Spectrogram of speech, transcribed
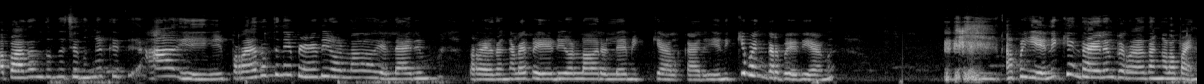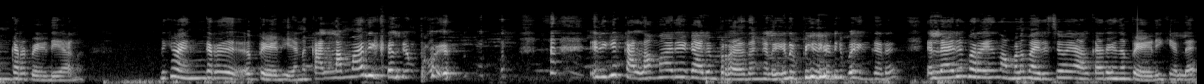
അപ്പോൾ അതെന്തെന്ന് വെച്ചാൽ നിങ്ങൾക്ക് ആ ഈ പ്രേതത്തിനെ പേടിയുള്ള എല്ലാവരും പ്രേതങ്ങളെ പേടിയുള്ളവരല്ലേ മിക്ക ആൾക്കാർ എനിക്ക് ഭയങ്കര പേടിയാണ്. അപ്പം എനിക്ക് എന്തായാലും പ്രേതങ്ങളെ ഭയങ്കര പേടിയാണ്. എനിക്ക് ഭയങ്കര പേടിയാണ്. കള്ളന്മാരിക്കല്ലും പ്രേതം. എനിക്ക് കള്ളന്മാരെക്കാളും പ്രേതങ്ങളെയാണ് പേടി ഭയങ്കര. എല്ലാവരും പറയും നമ്മൾ മരിച്ചുപോയ ആൾക്കാരെയൊന്നും പേടിക്കല്ലേ?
